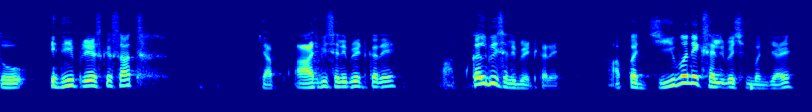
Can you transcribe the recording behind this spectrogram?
तो इन्हीं प्रेयर्स के साथ कि आप आज भी सेलिब्रेट करें, आप कल भी सेलिब्रेट करें, आपका जीवन एक सेलिब्रेशन बन जाए,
